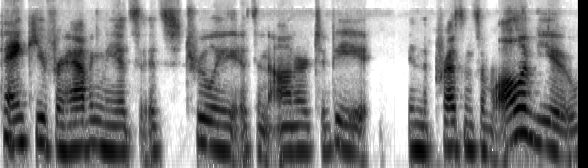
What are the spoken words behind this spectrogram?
Thank you for having me. It's it's truly it's an honor to be in the presence of all of you.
